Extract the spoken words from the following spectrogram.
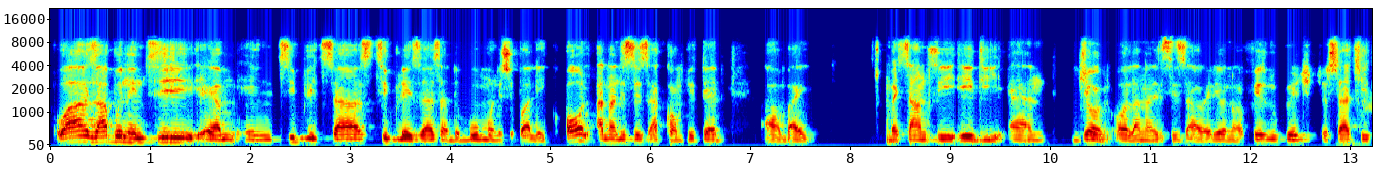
what has happened in T um in T Blitzers, T Blazers, and the Boom Municipal League. All analysis are completed um by by Santi, AD, and John. All analysis are already on our Facebook page. Just search it,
